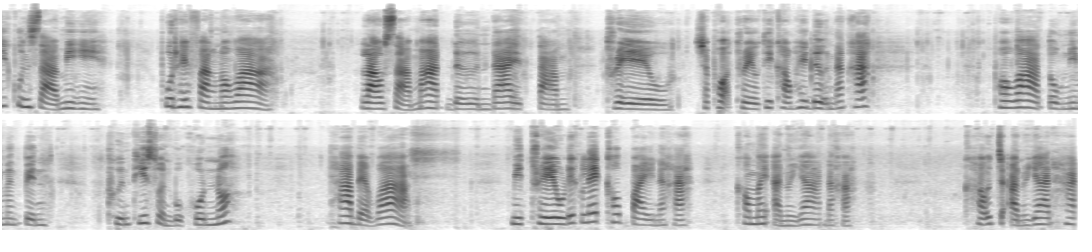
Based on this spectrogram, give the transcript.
ที่คุณสามีพูดให้ฟังเนาะว่า เราสามารถเดินได้ตามเทรลเฉพาะเทรลที่เขาให้เดินนะคะ เพราะว่าตรงนี้มันเป็นพื้นที่ส่วนบุคคลเนาะถ้าแบบว่ามีเทรลเล็กๆเข้าไปนะคะ เขาไม่อนุญาตนะคะ เขาจะอนุญาตให้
